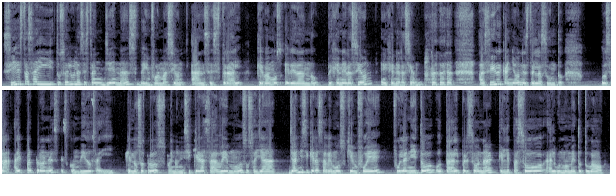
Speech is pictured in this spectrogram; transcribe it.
Si estás ahí, tus células están llenas de información ancestral que vamos heredando de generación en generación. Así de cañón está el asunto. O sea, hay patrones escondidos ahí que nosotros, bueno, ni siquiera sabemos, o sea, ya, ya ni siquiera sabemos quién fue fulanito o tal persona que le pasó algún momento tuvo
